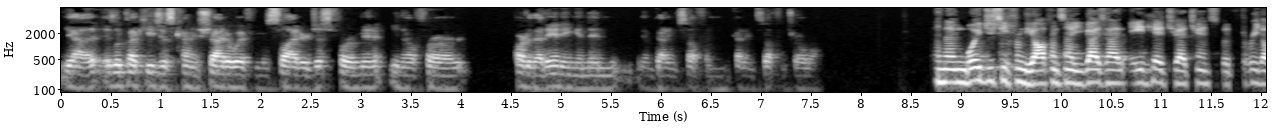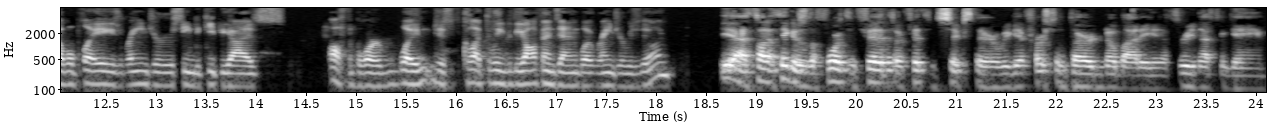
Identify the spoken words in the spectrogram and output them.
yeah, it looked like he just kind of shied away from the slider just for a minute, you know, for our, part of that inning, and then you know, got himself in got himself in trouble. And then what did you see from the offense? Now you guys had eight hits, you had chances with three double plays. Rangers seemed to keep you guys off the board. What just collectively with the offense and what Ranger was doing? Yeah, I thought I think it was the fourth and fifth or fifth and sixth there. We get first and third, nobody in a three nothing game.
